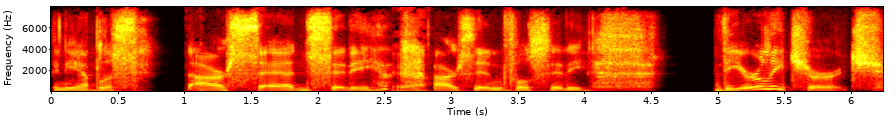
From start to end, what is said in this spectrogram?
Minneapolis, our sad city, yeah. our sinful city. The early church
